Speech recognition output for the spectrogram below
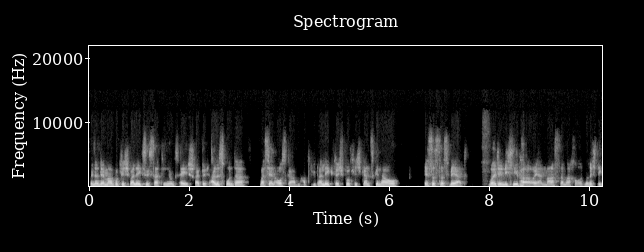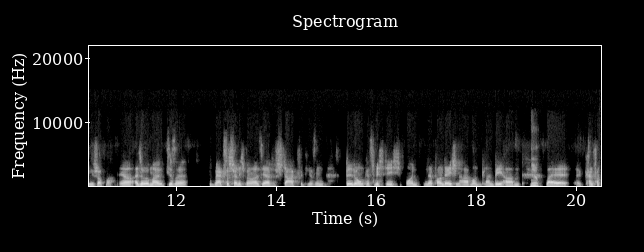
wenn du dir mal wirklich überlegst, ich sage den Jungs, ey, schreibt euch alles runter, was ihr an Ausgaben habt. Überlegt euch wirklich ganz genau, ist es das wert? Wollt ihr nicht lieber euren Master machen und einen richtigen Job machen? Ja, also immer diese, du merkst es schon, ich bin immer sehr stark für diesen Bildung ist wichtig und eine Foundation haben und einen Plan B haben, ja. weil äh, kann von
